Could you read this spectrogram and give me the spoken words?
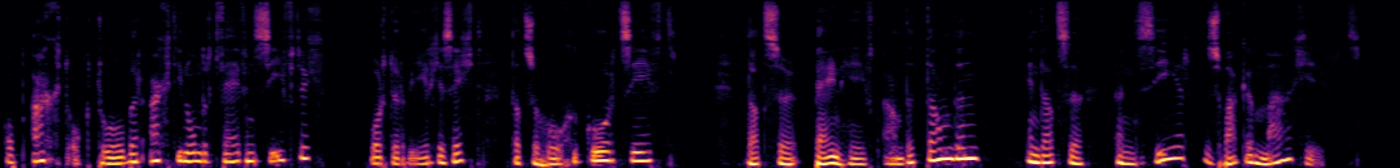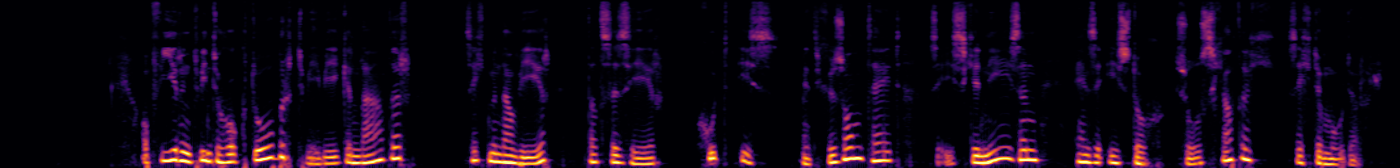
Op 8 oktober 1875 wordt er weer gezegd dat ze hoge koorts heeft, dat ze pijn heeft aan de tanden en dat ze een zeer zwakke maag heeft. Op 24 oktober, twee weken later, zegt men dan weer dat ze zeer goed is met gezondheid, ze is genezen en ze is toch zo schattig, zegt de moeder.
